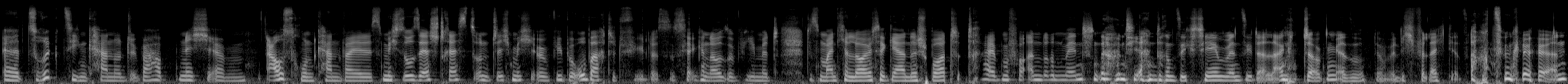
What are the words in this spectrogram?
äh, zurückziehen kann und überhaupt nicht ähm, ausruhen kann, weil es mich so sehr stresst und ich mich irgendwie beobachtet fühle. Es ist ja genauso wie mit, dass manche Leute gerne Sport treiben vor anderen Menschen und die anderen sich schämen, wenn sie da lang joggen. Also da würde ich vielleicht jetzt auch zugehören,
